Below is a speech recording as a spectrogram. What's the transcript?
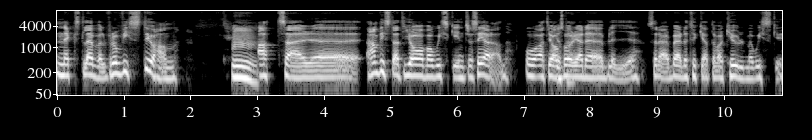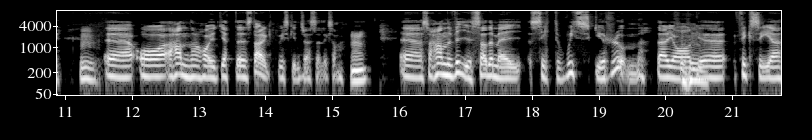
next level, för då visste ju han Mm. att så här, eh, han visste att jag var whiskyintresserad. Och att jag Just det. började bli sådär, började tycka att det var kul med whisky. Mm. Eh, och han har ju ett jättestarkt whiskyintresse liksom. Mm. Eh, så han visade mig sitt whiskyrum. Där jag Mhm. eh, fick se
